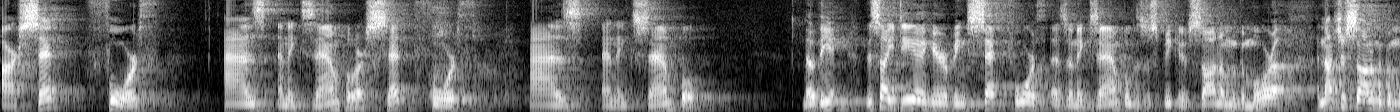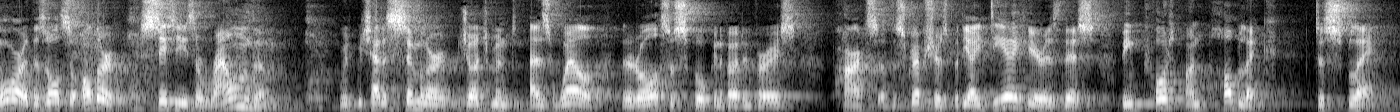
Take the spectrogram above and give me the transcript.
are set forth as an example, are set forth as an example. Now, the, this idea here of being set forth as an example, this is speaking of Sodom and Gomorrah, and not just Sodom and Gomorrah, there's also other cities around them which had a similar judgment as well, that are also spoken about in various parts of the scriptures. But the idea here is this being put on public display,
